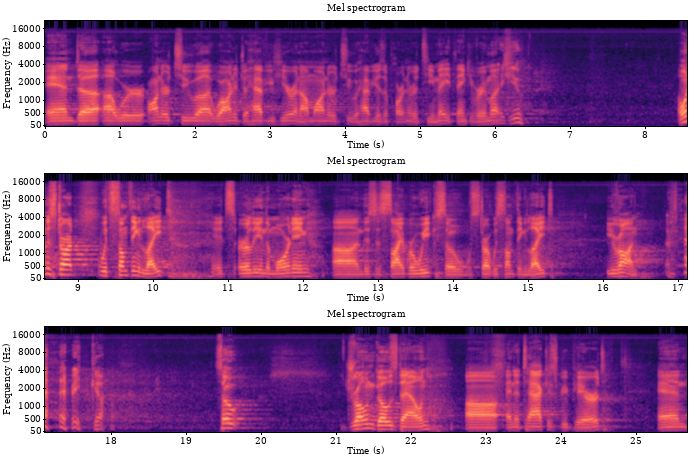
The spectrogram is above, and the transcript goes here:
And uh, uh, we're honored to uh, we're honored to have you here, and I'm honored to have you as a partner a teammate. Thank you very much. Thank you. I want to start with something light. It's early in the morning. Uh, this is Cyber Week, so we'll start with something light. Iran. there you go. So, drone goes down, uh, an attack is prepared, and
